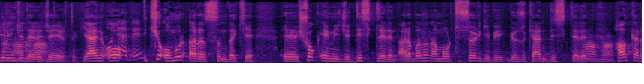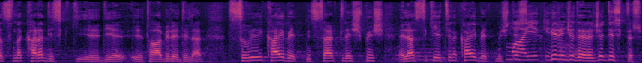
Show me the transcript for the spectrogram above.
Birinci derece yırtık. Yani O o, nedir? iki omur arasındaki e, şok emici disklerin, arabanın amortisör gibi gözüken disklerin halk arasında kara disk e, diye e, tabir edilen sıvıyı kaybetmiş, sertleşmiş, elastikiyetini kaybetmiş disk birinci derece disktir.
